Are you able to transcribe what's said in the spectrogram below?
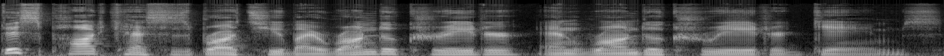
This podcast is brought to you by Rondeau Creator and Rondeau Creator Games.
